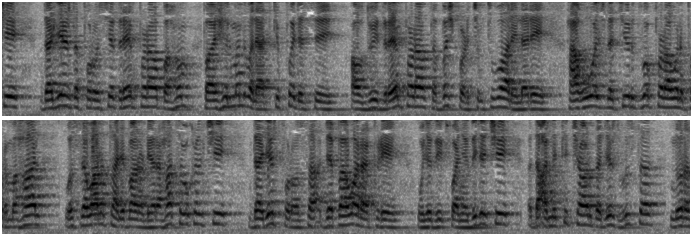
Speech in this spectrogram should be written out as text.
چې د لیږد د پروسې دریم پړاو به هم په هلمند ولایت کې پیل شي او دوی دریم پړاو ته بشپړ چمتووالی لري هغه وویل چې د تیرو دوه پړاوونو پر مهال وسلوالو طالبانو ډیره هڅه وکړل چې د لیږد پروسه بې باوره کړي ولې دوی توانېدلي چې د امنیتي چارو د لیږد وروسته نوره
